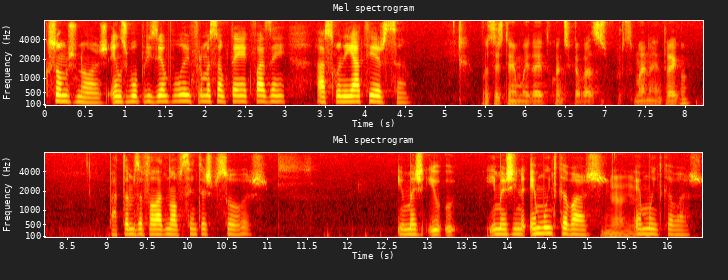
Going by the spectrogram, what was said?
que somos nós. Em Lisboa, por exemplo, a informação que têm é que fazem à segunda e à terça. Vocês têm uma ideia de quantos cabazes por semana entregam? Pá, estamos a falar de 900 pessoas. Imagina, é muito cabaz. Yeah, yeah. É muito cabaz.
